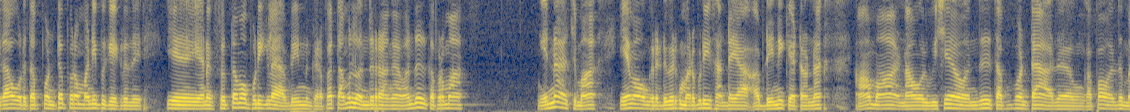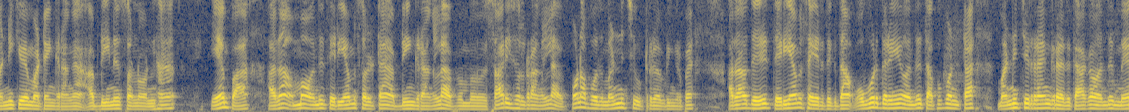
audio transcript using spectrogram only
ஏதாவது ஒரு தப்பு வந்துட்டு அப்புறம் மன்னிப்பு கேட்குறது. எனக்கு சுத்தமாக பிடிக்கல அப்படின்னுங்கிறப்ப தமிழ் வந்துடுறாங்க. வந்ததுக்கப்புறமா என்ன ஆச்சுமா? ஏமா அவங்க ரெண்டு பேருக்கு மறுபடியும் சண்டையா? அப்படின்னு கேட்டோன்னே ஆமாம் நான் ஒரு விஷயம் வந்து தப்பு பண்ணிட்டேன். அதை உங்கள் அப்பா வந்து மன்னிக்கவே மாட்டேங்கிறாங்க அப்படின்னு சொன்னோன்னே ஏன்பா அதான் அம்மா வந்து தெரியாமல் சொல்லிட்டேன் அப்படிங்கிறாங்கள அப்போ சாரி சொல்கிறாங்கல்ல போனால் போது மன்னிச்சு விட்ரு அப்படிங்கிறப்ப அதாவது தெரியாமல் செய்கிறதுக்கு தான். ஒவ்வொருத்தரையும் வந்து தப்பு பண்ணிட்டா மன்னிச்சிடுறேங்கிறதுக்காக வந்து மே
